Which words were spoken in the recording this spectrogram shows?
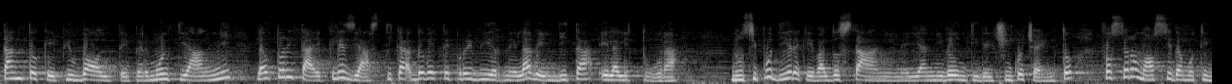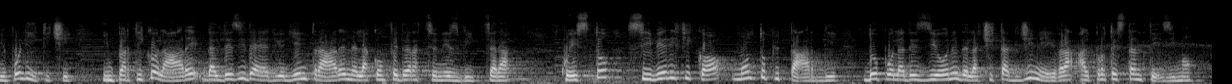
tanto che più volte per molti anni l'autorità ecclesiastica dovette proibirne la vendita e la lettura. Non si può dire che i valdostani negli anni venti del Cinquecento fossero mossi da motivi politici, in particolare dal desiderio di entrare nella Confederazione svizzera. Questo si verificò molto più tardi, dopo l'adesione della città di Ginevra al protestantesimo.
